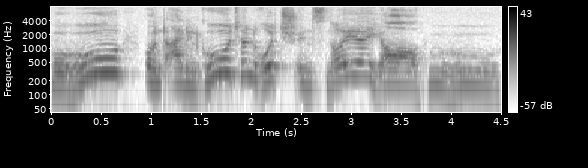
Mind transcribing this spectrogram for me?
Huhu und einen guten Rutsch ins neue Jahr. Huhu.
